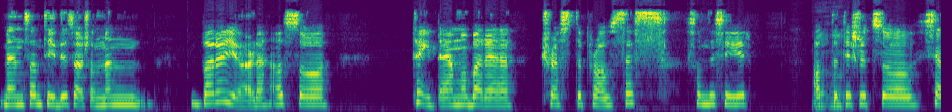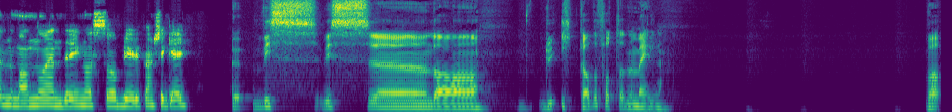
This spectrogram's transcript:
Men samtidig så er det sånn Men bare gjør det. Og så tenkte jeg jeg må bare trust the process, som de sier. At til slutt så kjenner man noe endring, og så blir det kanskje gøy. Uh, Hvis, hvis uh, da du ikke hadde fått denne mailen, hva,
